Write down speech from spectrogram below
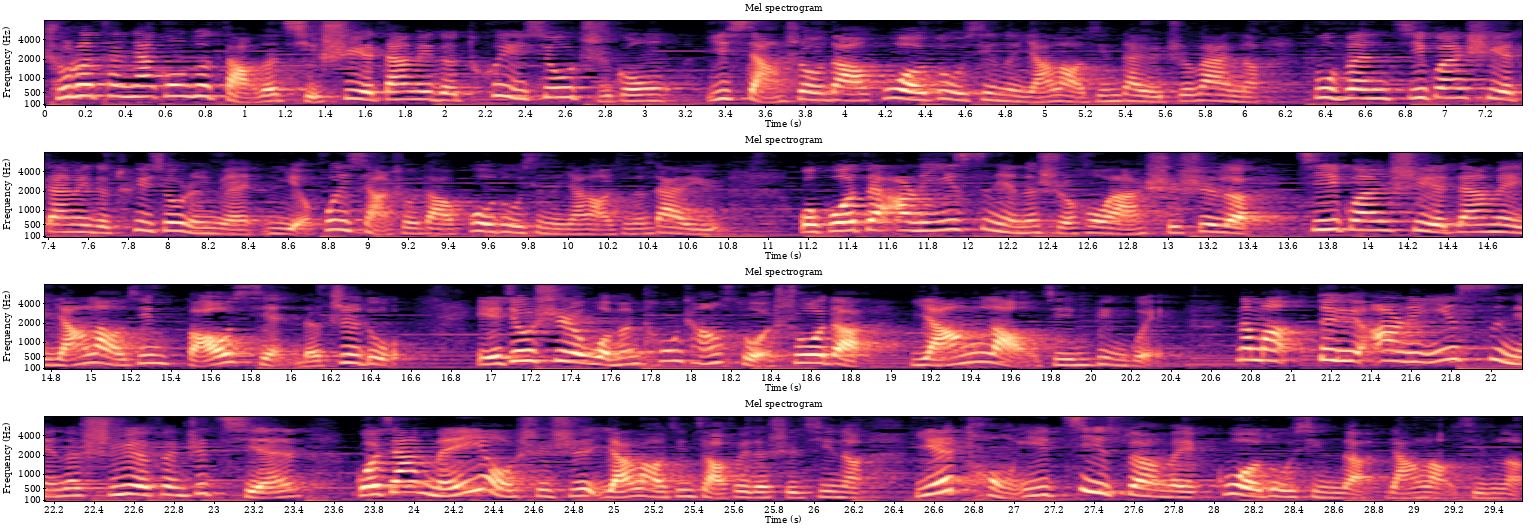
除了参加工作早的企事业单位的退休职工已享受到过渡性的养老金待遇之外呢，部分机关事业单位的退休人员也会享受到过渡性的养老金的待遇。我国在二零一四年的时候啊，实施了机关事业单位养老金保险的制度，也就是我们通常所说的养老金并轨。那么，对于二零一四年的十月份之前，国家没有实施养老金缴费的时期呢，也统一计算为过渡性的养老金了。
